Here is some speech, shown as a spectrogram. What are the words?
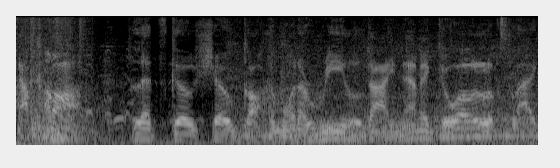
Now come on. Let's go show Gotham what a real dynamic duo looks like.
